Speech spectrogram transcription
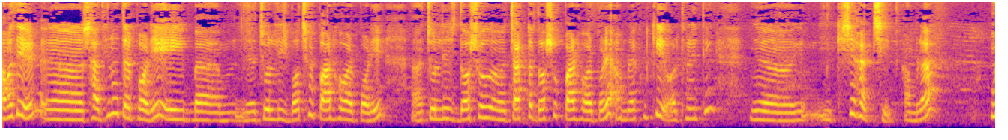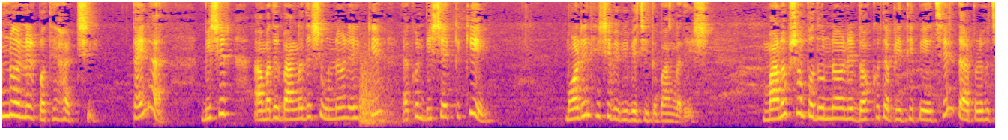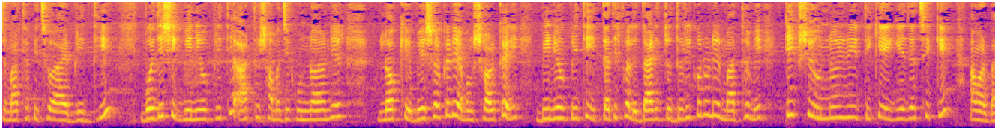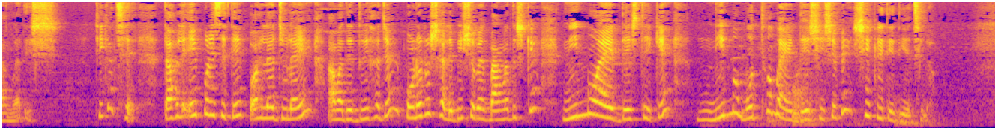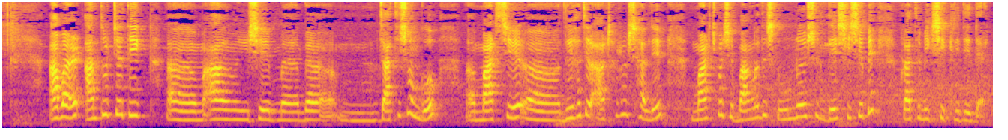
আমাদের স্বাধীনতার পরে এই চল্লিশ বছর পার হওয়ার পরে চল্লিশ দশক, চারটা দশক পার হওয়ার পরে আমরা এখন কি অর্থনীতি কিসে হাঁটছি? আমরা উন্নয়নের পথে হাঁটছি, তাই না? বিশ্বের, আমাদের বাংলাদেশে উন্নয়নের একটি, এখন বিশ্বে একটি কি? মডেল হিসেবে বিবেচিত বাংলাদেশ। মানব সম্পদ উন্নয়নের দক্ষতা বৃদ্ধি পেয়েছে, তারপরে হচ্ছে মাথাপিছু আয় বৃদ্ধি, বৈদেশিক বিনিয়োগ বৃদ্ধি, আর্থসামাজিক উন্নয়নের লক্ষ্যে বেসরকারি এবং সরকারি বিনিয়োগ বৃদ্ধি ইত্যাদির ফলে দারিদ্র দূরীকরণের মাধ্যমে টেকসই উন্নয়নের দিকে এগিয়ে যাচ্ছে কে? আমার বাংলাদেশ। ঠিক আছে? তাহলে এই পরিস্থিতিতে পয়লা জুলাই আমাদের দুই হাজার পনেরো সালে বিশ্বব্যাংক বাংলাদেশকে নিম্ন আয়ের দেশ থেকে নিম্ন মধ্যম আয়ের দেশ হিসেবে স্বীকৃতি দিয়েছিল। আবার আন্তর্জাতিক সে জাতিসংঘ মার্চে দুই সালের মার্চ মাসে বাংলাদেশকে উন্নয়নশীল দেশ হিসেবে প্রাথমিক স্বীকৃতি দেয়।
